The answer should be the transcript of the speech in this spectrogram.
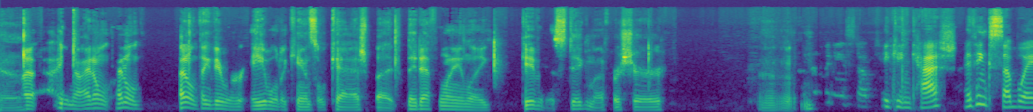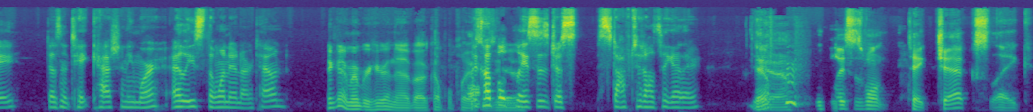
Yeah. I, I- you know i don't i don't i don't think they were able to cancel cash but they definitely like gave it a stigma for sure uh, Companies stopped taking cash. I think Subway doesn't take cash anymore. At least the one in our town. I think I remember hearing that about a couple places. a couple yeah. places just stopped it altogether. yeah. Yeah. places won't take checks like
